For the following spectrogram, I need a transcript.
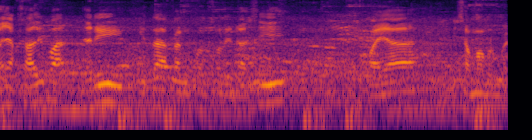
Banyak sekali Pak, jadi kita akan konsolidasi supaya bisa memperbaiki.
